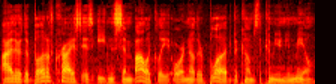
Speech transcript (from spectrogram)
Either the blood of Christ is eaten symbolically or another blood becomes the communion meal.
